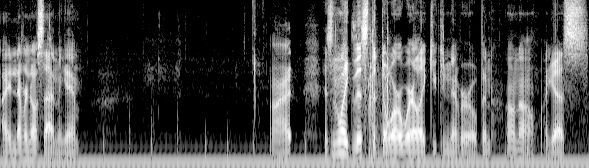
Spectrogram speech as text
I never noticed that in the game. Alright. Isn't like this the door where like you can never open? Oh no, I guess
